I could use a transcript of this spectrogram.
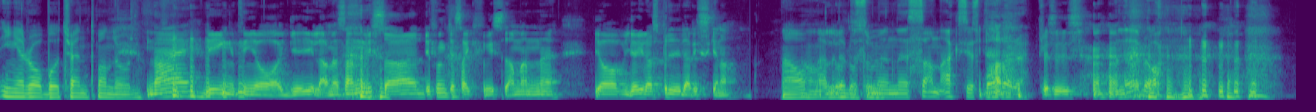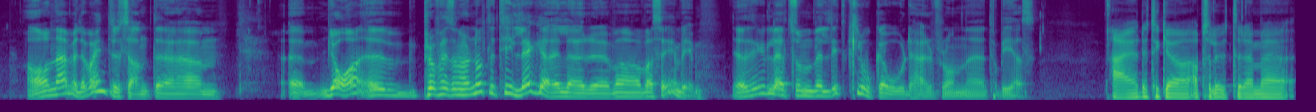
ingen Robo Trent med andra ord. Nej, det är ingenting jag gillar. Men sen vissa, det funkar säkert för vissa. Men eh, jag, jag gillar att sprida riskerna. Ja, Ja, det men det låter låter som bra. en eh, sann aktiesparare. Precis. Men det är bra. ja, nej men det var intressant. Ehm, Ja, eh, professorn, har du något att tillägga eller eh, vad, vad säger vi? Jag tycker det lät som väldigt kloka ord här från eh, Tobias. Nej, det tycker jag absolut. Det där med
